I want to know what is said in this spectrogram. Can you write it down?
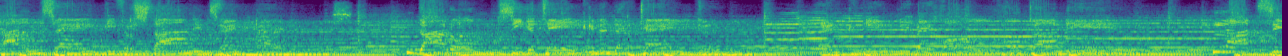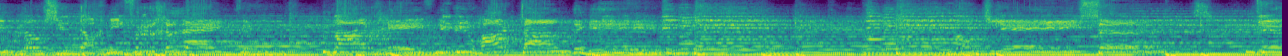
gaan zij die verstaan in zijn huis. Daarom zie de tekenen der tijden zinloos uw dag niet vergelijken, maar geef nu uw hart aan de Heer. Want Jezus, de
